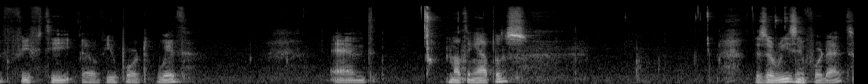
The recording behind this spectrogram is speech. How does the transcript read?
50 uh, viewport width and nothing happens. There's a reason for that.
